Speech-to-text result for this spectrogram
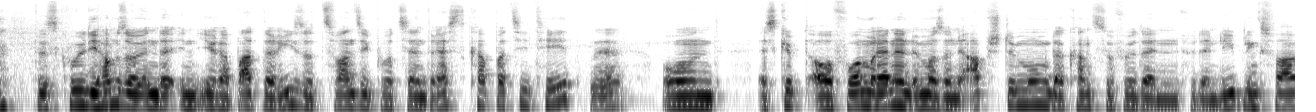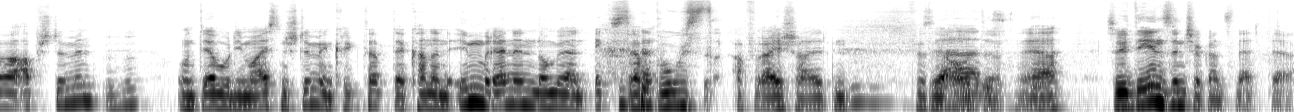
Das ist cool, die haben so in, der, in ihrer Batterie so 20% Restkapazität ne? und es gibt auch vorm Rennen immer so eine Abstimmung, da kannst du für deinen, für deinen Lieblingsfahrer abstimmen. Mhm. Und der, wo die meisten Stimmen gekriegt hat, der kann dann im Rennen nochmal einen extra Boost freischalten für sein Ja, Auto. das- ja. So Ideen sind schon ganz nett, ja.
